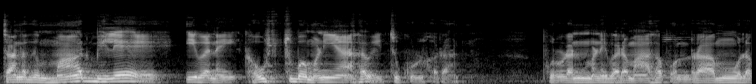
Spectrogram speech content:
தனது மார்பிலே இவனை கௌஸ்துபமணியாக வைத்து கொள்கிறான். புருடன் மணிவரமாக பொன்றாமூல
